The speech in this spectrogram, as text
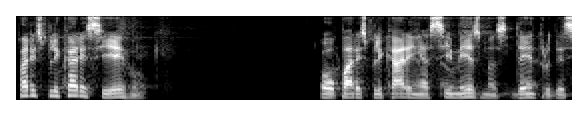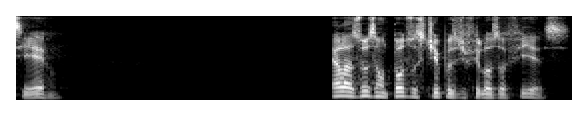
Para explicar esse erro, ou para explicarem a si mesmas dentro desse erro, elas usam todos os tipos de filosofias.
